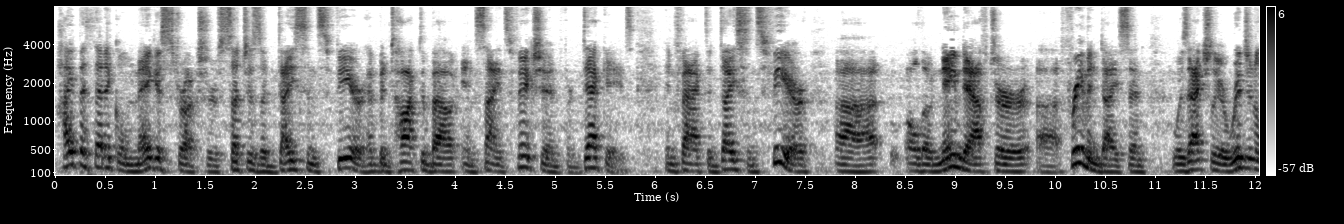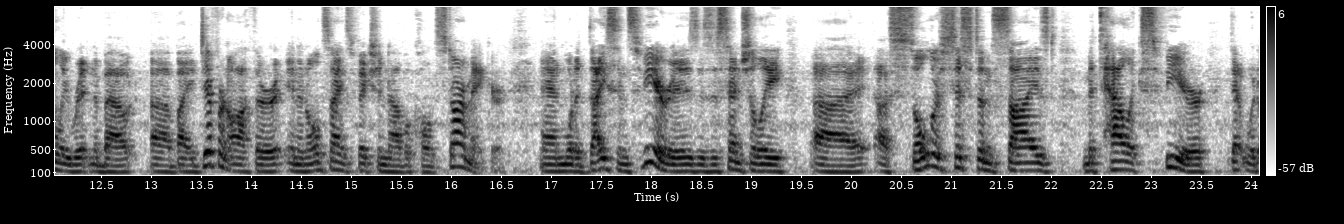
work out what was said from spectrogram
Hypothetical megastructures such as a Dyson sphere have been talked about in science fiction for decades. In fact, a Dyson sphere, uh, although named after uh, Freeman Dyson, was actually originally written about uh, by a different author in an old science fiction novel called Star Maker. And what a Dyson sphere is, is essentially uh, a solar system sized metallic sphere that would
